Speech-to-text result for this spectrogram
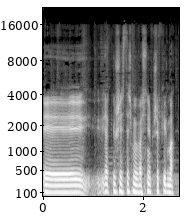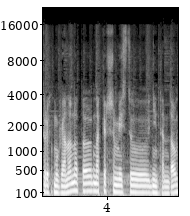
yy, jak już jesteśmy właśnie przy firmach, których mówiono, no to na pierwszym miejscu Nintendo,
